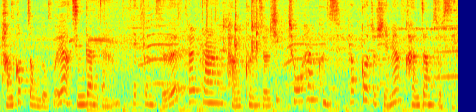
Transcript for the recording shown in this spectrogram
반 컵 정도고요. 진간장 세 큰술, 설탕 반 큰술, 식초 한 큰술 섞어주시면 간장 소스예요.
